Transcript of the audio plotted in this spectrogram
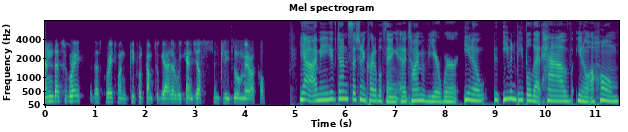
And that's great. That's great when people come together. We can just simply do a miracle. Yeah, I mean, you've done such an incredible thing at a time of year where, you know, even people that have, you know, a home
